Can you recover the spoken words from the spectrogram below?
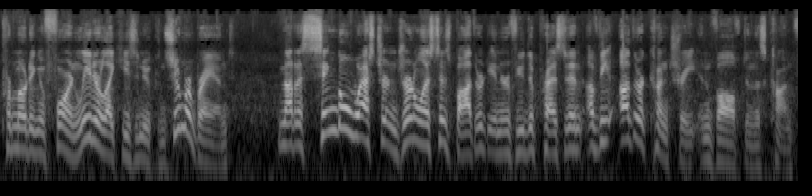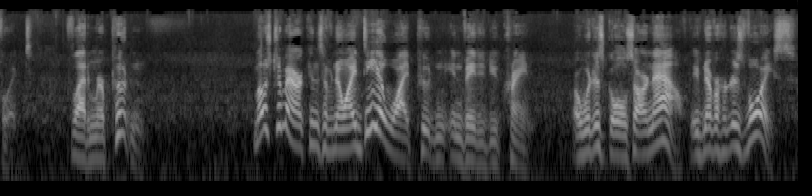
promoting a foreign leader like he's a new consumer brand, not a single Western journalist has bothered to interview the president of the other country involved in this conflict, Vladimir Putin. Most Americans have no idea why Putin invaded Ukraine or what his goals are now. They've never heard his voice.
